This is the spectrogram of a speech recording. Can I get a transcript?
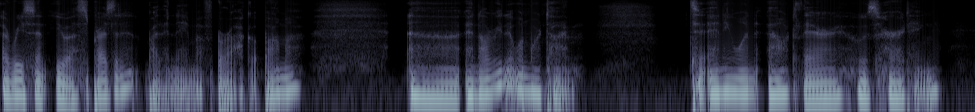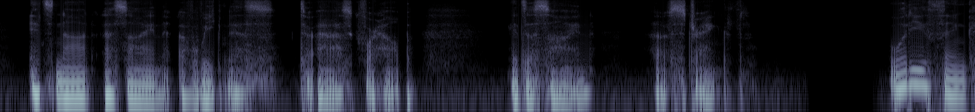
a recent US president by the name of Barack Obama. Uh, and I'll read it one more time. To anyone out there who's hurting, it's not a sign of weakness to ask for help. It's a sign of strength. What do you think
